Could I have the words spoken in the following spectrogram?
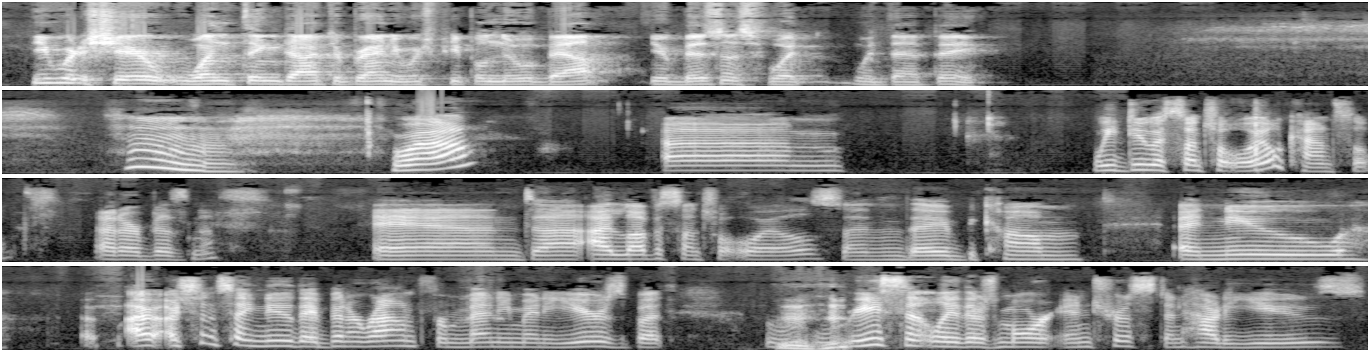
If you were to share one thing, Dr. Brown, you wish people knew about your business, what would that be? Hmm. Well, um, we do essential oil consults at our business, and uh, I love essential oils, and they become a new. I, I shouldn't say new; they've been around for many, many years, but r- hmm recently there's more interest in how to use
